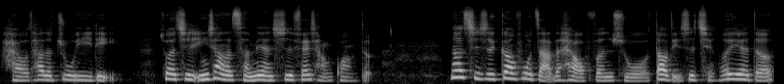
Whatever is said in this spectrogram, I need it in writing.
还有他的注意力。所以其实影响的层面是非常广的。那其实更复杂的还有分说，到底是前额叶的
